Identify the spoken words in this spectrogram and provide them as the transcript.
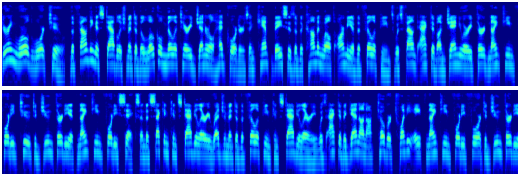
During World War II, the founding establishment of the local military general headquarters and camp bases of the Commonwealth Army of the Philippines was found active on January 3, 1942 to June 30, 1946 and the 2nd Constabulary Regiment of the Philippine Constabulary was active again on October 28, 1944 to June 30,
